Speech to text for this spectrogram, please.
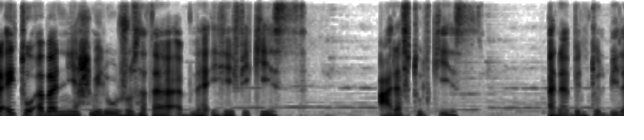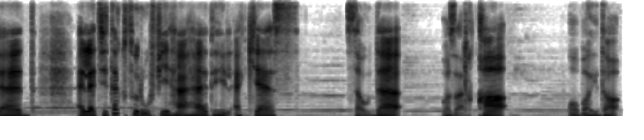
رأيت أبا يحمل جثث أبنائه في كيس. عرفت الكيس. أنا بنت البلاد التي تكثر فيها هذه الأكياس سوداء وزرقاء وبيضاء.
